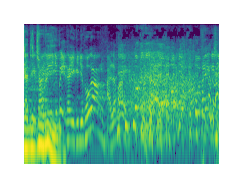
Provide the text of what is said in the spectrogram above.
jadi juri. Saya je saya kerja seorang. Alamak. Saya kerja.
